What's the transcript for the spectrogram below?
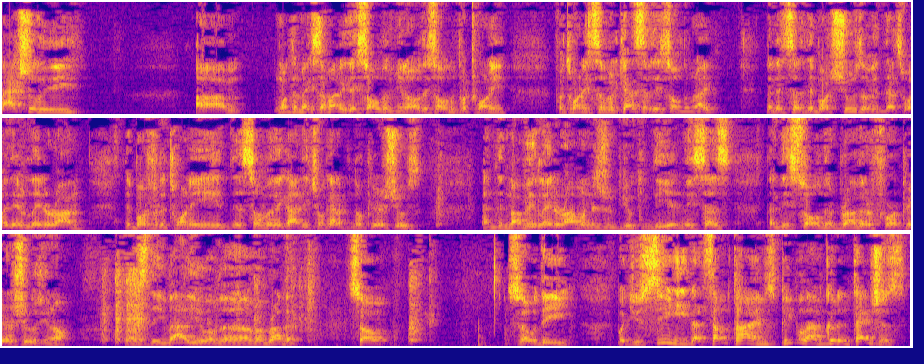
actually um, wanted to make some money, they sold him. You know, they sold him for twenty for twenty silver kesef. They sold him, right? Then it says they bought shoes of it. That's why they later on they bought for the twenty the silver they got. Each one got a new pair of shoes. And the Navi later on, when he's rebuking the Yidden, he says that they sold their brother for a pair of shoes. You know, that's the value of a, of a brother. So, so the but you see that sometimes people have good intentions,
